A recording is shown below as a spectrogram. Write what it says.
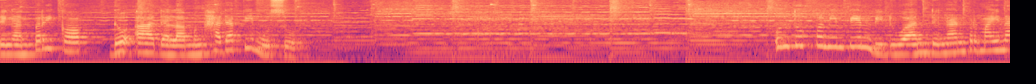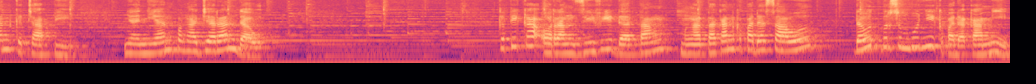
dengan perikop doa dalam menghadapi musuh. Untuk pemimpin biduan dengan permainan kecapi, Nyanyian pengajaran Daud Ketika orang Zivi datang mengatakan kepada Saul, Daud bersembunyi kepada kami.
